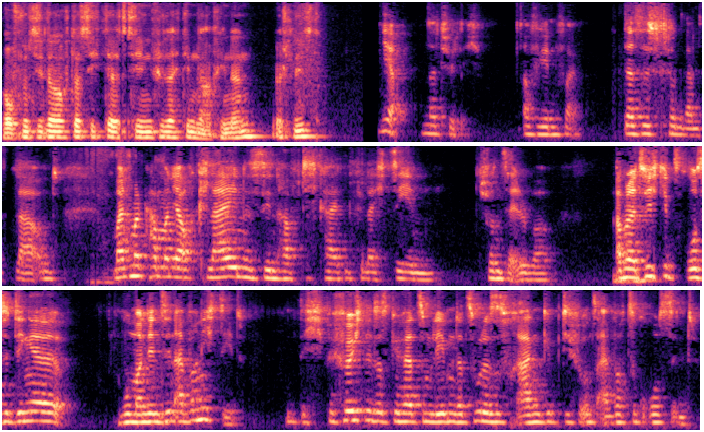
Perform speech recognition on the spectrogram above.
Hoffen Sie darauf, dass sich der Sinn vielleicht im Nachhinein erschließt? Ja, natürlich. Auf jeden Fall. Das ist schon ganz klar. Und manchmal kann man ja auch kleine Sinnhaftigkeiten vielleicht sehen, schon selber. Aber natürlich gibt es große Dinge, wo man den Sinn einfach nicht sieht. Und ich befürchte, das gehört zum Leben dazu, dass es Fragen gibt, die für uns einfach zu groß sind.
